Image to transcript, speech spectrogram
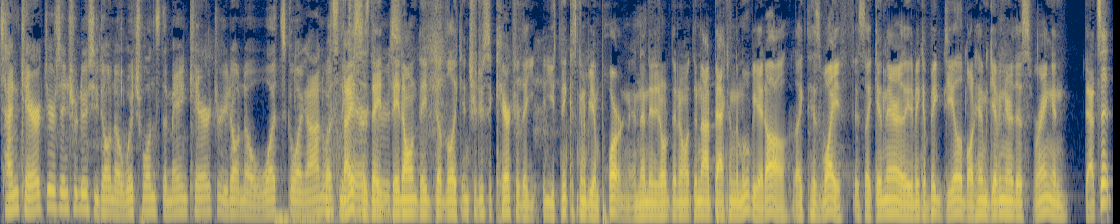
10 characters introduced. You don't know which one's the main character. You don't know what's going on What's with the nice is they, they don't they like introduce a character that you, you think is going to be important and then they don't they don't they're not back in the movie at all. Like his wife is like in there. They make a big deal about him giving her this ring and that's it.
